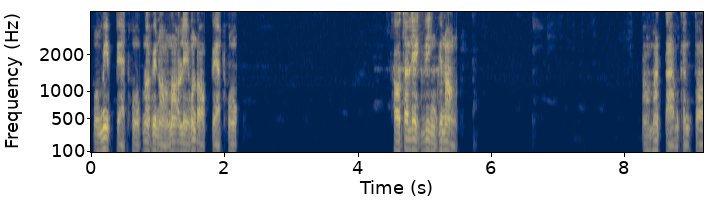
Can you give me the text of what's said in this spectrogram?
ผมมีแปดหกเนาะพี่น้องเนาะเลขมันออกแปดหกเขาแตัวเลขวิ่งพี่น้องเอามาตามกันต่อ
